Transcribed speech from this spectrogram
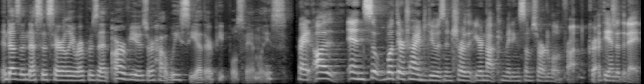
and doesn't necessarily represent our views or how we see other people's families. Right. Uh, and so what they're trying to do is ensure that you're not committing some sort of loan fraud at the end of the day.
